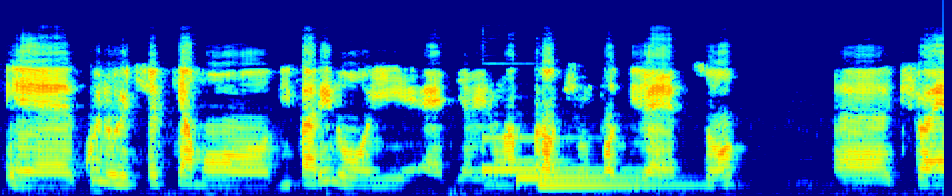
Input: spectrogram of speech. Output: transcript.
Eh, quello che cerchiamo di fare noi è di avere un approccio un po' diverso eh, cioè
